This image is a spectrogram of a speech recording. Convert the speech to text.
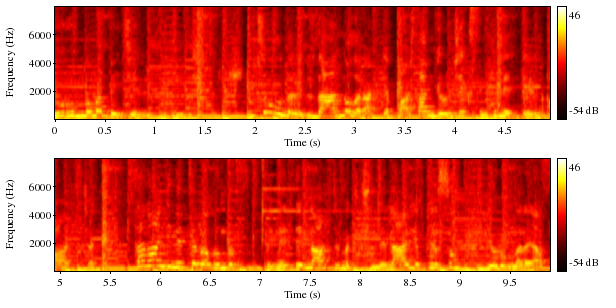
yorumlama becerinizi geliştirir. Bütün bunları düzenli olarak yaparsan göreceksin ki netlerin artacak. Sen hangi net aralığındasın ve netlerini arttırmak için neler yapıyorsun? Yorumlara yaz.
